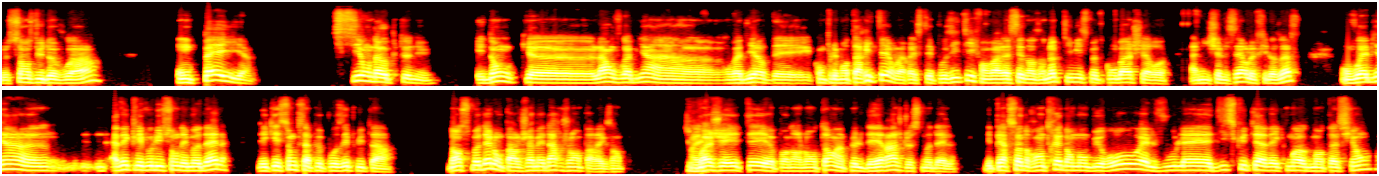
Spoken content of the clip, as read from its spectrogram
le sens du devoir. On paye si on a obtenu. Et donc euh, là, on voit bien, euh, on va dire, des complémentarités. On va rester positif, on va rester dans un optimisme de combat cher à Michel Serres, le philosophe. On voit bien, euh, avec l'évolution des modèles, les questions que ça peut poser plus tard. Dans ce modèle, on parle jamais d'argent, par exemple. Moi, j'ai été pendant longtemps un peu le DRH de ce modèle. Des personnes rentraient dans mon bureau, elles voulaient discuter avec moi augmentation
